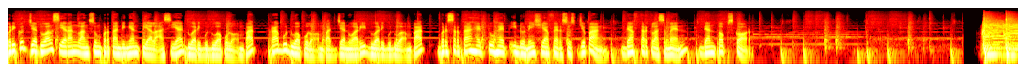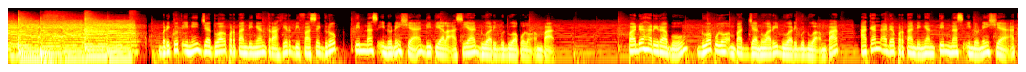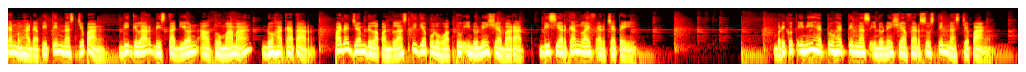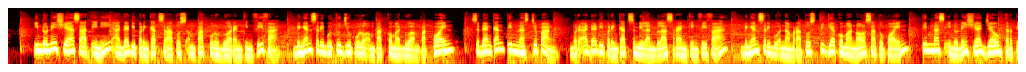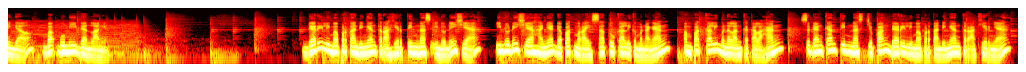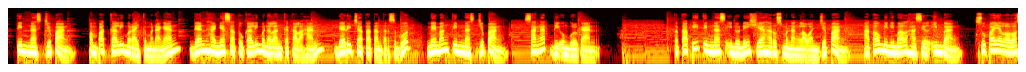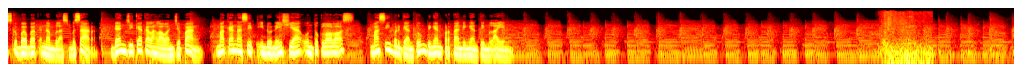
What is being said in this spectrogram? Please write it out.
Berikut jadwal siaran langsung pertandingan Piala Asia 2024, Rabu 24 Januari 2024, beserta head-to-head Indonesia versus Jepang, daftar klasemen, dan top skor. Berikut ini jadwal pertandingan terakhir di fase grup, Timnas Indonesia di Piala Asia 2024. Pada hari Rabu, 24 Januari 2024, akan ada pertandingan Timnas Indonesia akan menghadapi Timnas Jepang, digelar di Stadion Altumama, Doha, Qatar, pada jam 18.30 waktu Indonesia Barat, disiarkan live RCTI. Berikut ini head-to-head -head Timnas Indonesia versus Timnas Jepang. Indonesia saat ini ada di peringkat 142 ranking FIFA, dengan 1074,24 poin, sedangkan timnas Jepang, berada di peringkat 19 ranking FIFA, dengan 1603,01 poin, timnas Indonesia jauh tertinggal, bak bumi dan langit. Dari lima pertandingan terakhir timnas Indonesia, Indonesia hanya dapat meraih satu kali kemenangan, empat kali menelan kekalahan, sedangkan timnas Jepang dari lima pertandingan terakhirnya, timnas Jepang, empat kali meraih kemenangan, dan hanya satu kali menelan kekalahan, dari catatan tersebut, memang timnas Jepang, sangat diunggulkan. Tetapi timnas Indonesia harus menang lawan Jepang, atau minimal hasil imbang, supaya lolos ke babak 16 besar, dan jika kalah lawan Jepang, maka nasib Indonesia untuk lolos, masih bergantung dengan pertandingan tim lain.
